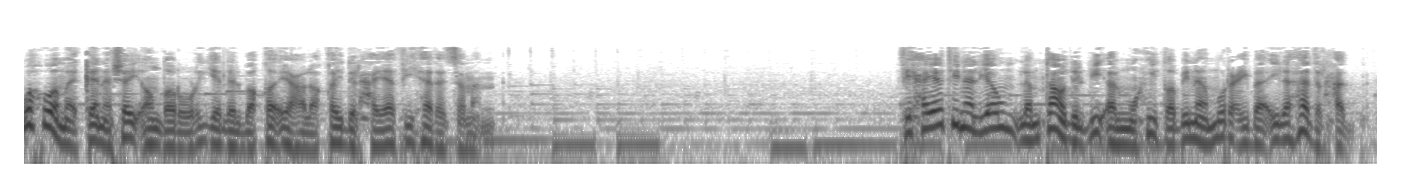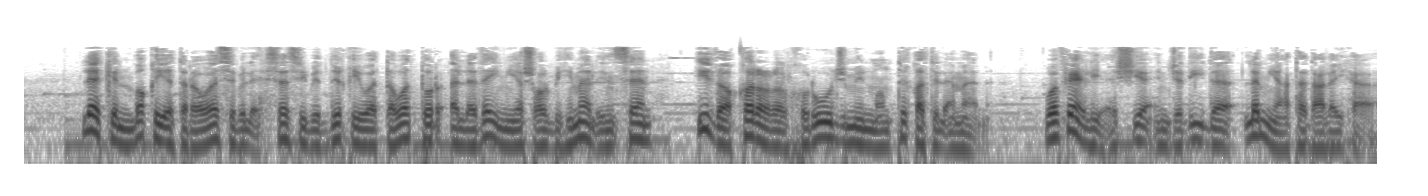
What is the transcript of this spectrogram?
وهو ما كان شيئا ضروريا للبقاء على قيد الحياة في هذا الزمن. في حياتنا اليوم لم تعد البيئة المحيطة بنا مرعبة إلى هذا الحد. لكن بقيت رواسب الإحساس بالضيق والتوتر اللذين يشعر بهما الإنسان إذا قرر الخروج من منطقة الأمان. وفعل أشياء جديدة لم يعتد عليها.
